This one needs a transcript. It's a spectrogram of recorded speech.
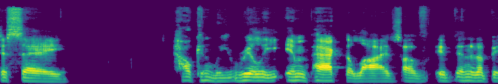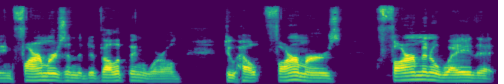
to say, how can we really impact the lives of it ended up being farmers in the developing world to help farmers farm in a way that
